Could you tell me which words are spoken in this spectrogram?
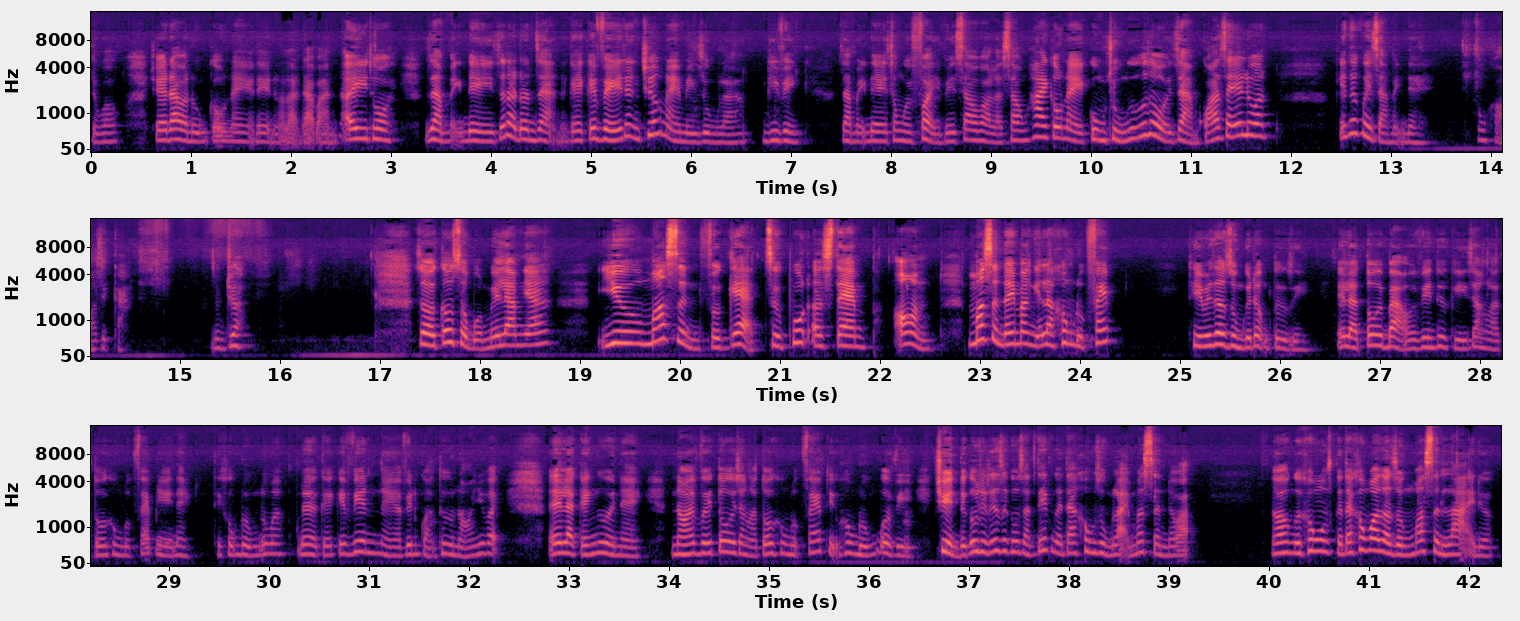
đúng không? Cho nên đáp án đúng câu này ở đây nó là đáp án A thôi. Giảm mệnh đề rất là đơn giản. Cái cái vế đằng trước này mình dùng là giving. Giảm mệnh đề xong rồi phẩy về sau vào là xong. Hai câu này cùng chủ ngữ rồi, giảm quá dễ luôn kiến thức về giảm mệnh đề không khó gì cả đúng chưa rồi câu số 45 nhá You mustn't forget to put a stamp on. Mustn't đây mang nghĩa là không được phép. Thì bây giờ dùng cái động từ gì? Đây là tôi bảo với viên thư ký rằng là tôi không được phép như thế này thì không đúng đúng không? Đây là cái cái viên này là viên quản thư nói như vậy. Đây là cái người này nói với tôi rằng là tôi không được phép thì cũng không đúng bởi vì chuyển từ câu trực tiếp sang câu gián tiếp người ta không dùng lại mustn't đâu ạ. Đó, người không người ta không bao giờ dùng mustn't lại được.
